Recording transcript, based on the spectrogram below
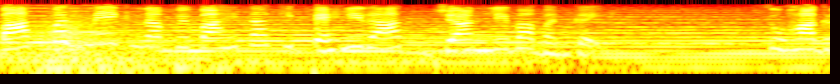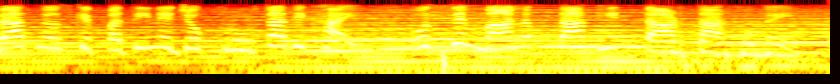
बागपत में एक नवविवाहिता की पहली रात जानलेवा बन गई। सुहागरात में उसके पति ने जो क्रूरता दिखाई, उससे मानवता भी तार तार हो गई।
